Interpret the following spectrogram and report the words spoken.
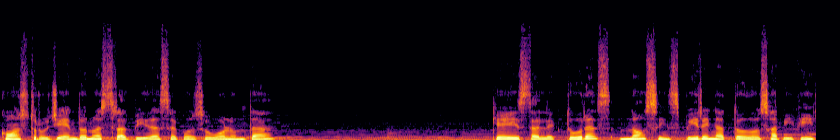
construyendo nuestras vidas según su voluntad? Que estas lecturas nos inspiren a todos a vivir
